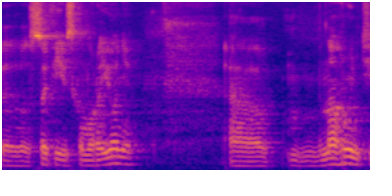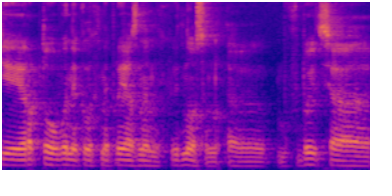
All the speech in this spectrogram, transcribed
е, Софіївському районі. Е, На ґрунті раптово виниклих неприязних відносин е, вбивця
